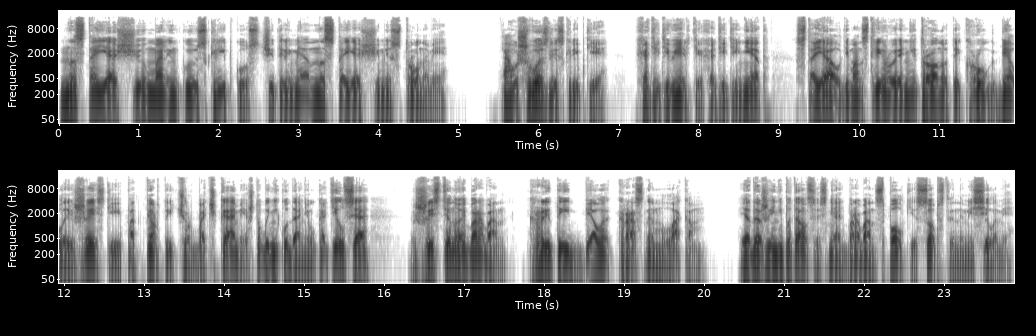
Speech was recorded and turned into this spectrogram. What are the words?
настоящую маленькую скрипку с четырьмя настоящими струнами. А уж возле скрипки, хотите верьте, хотите нет, стоял, демонстрируя нетронутый круг белой жести и подпертый чурбачками, чтобы никуда не укатился, жестяной барабан, крытый бело-красным лаком. Я даже и не пытался снять барабан с полки собственными силами.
